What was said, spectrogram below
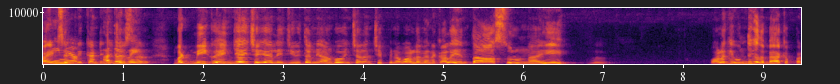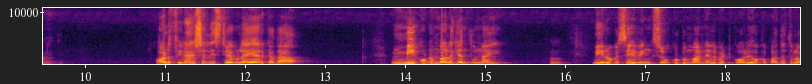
మైండ్ సెట్ని కంటిన్యూ. చేస్తున్నారు. బట్ మీకు ఎంజాయ్ చేయాలి జీవితాన్ని అనుభవించాలని చెప్పిన వాళ్ళ వెనకాల ఎంత ఆస్తులు ఉన్నాయి వాళ్ళకి ఉంది కదా బ్యాకప్ అనేది. వాళ్ళు ఫినాన్షియల్లీ స్టేబుల్ అయ్యారు కదా. మీ కుటుంబాలకి ఎంత ఉన్నాయి. మీరు ఒక సేవింగ్స్ కుటుంబాన్ని నిలబెట్టుకోవాలి ఒక పద్ధతిలో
